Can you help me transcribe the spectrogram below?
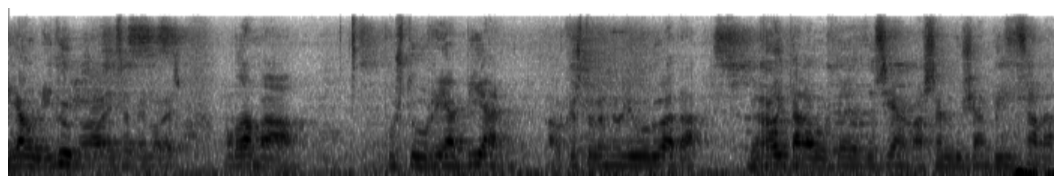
irauli du, nola izateko, ez? Ordan ba, justu urria bian aurkeztu gendu liburua eta berroita lau urte ez zian Marcel Duchamp biltzala,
